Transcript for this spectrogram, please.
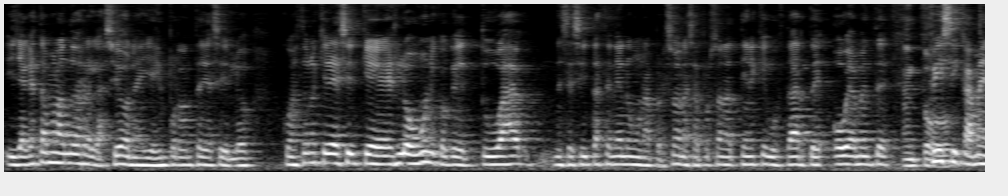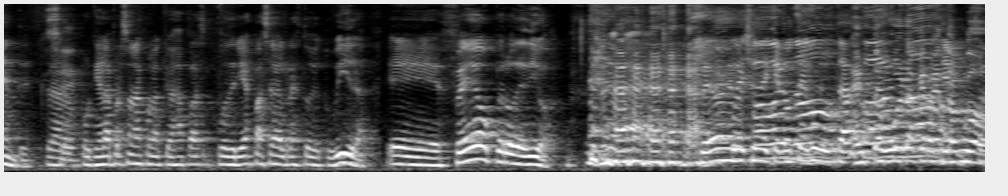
y ya que estamos hablando de relaciones, y es importante decirlo, con esto no quiere decir que es lo único que tú vas necesitas tener en una persona. Esa persona tiene que gustarte, obviamente, físicamente. Claro, Porque es la persona con la que vas a podrías pasar el resto de tu vida. Eh, feo, pero de Dios. feo en el hecho de que no, te gusta. Esto es bueno que me tocó.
